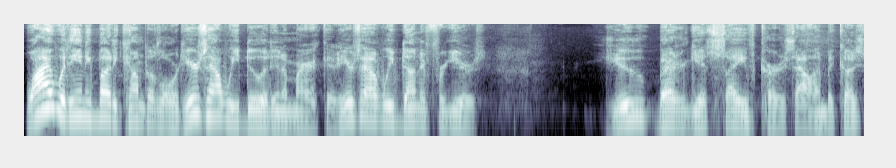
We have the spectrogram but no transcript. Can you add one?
Why would anybody come to the Lord? Here's how we do it in America. Here's how we've done it for years. You better get saved, Curtis Allen, because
